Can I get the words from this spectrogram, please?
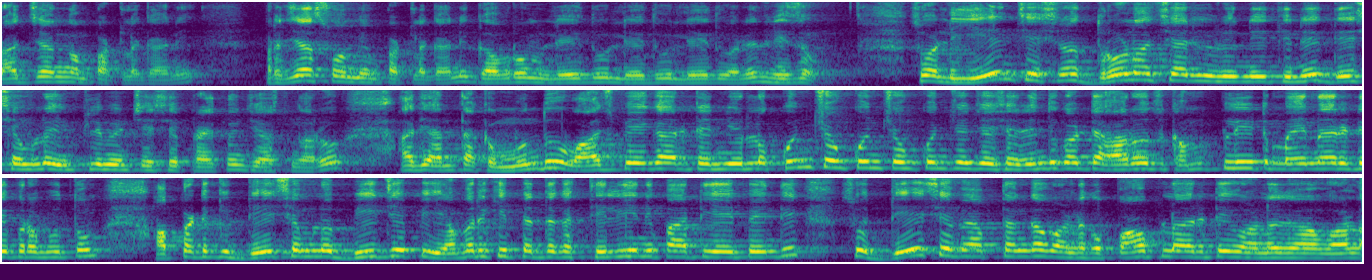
రాజ్యాంగం పట్ల కానీ ప్రజాస్వామ్యం పట్ల కానీ గౌరవం లేదు లేదు లేదు అనేది నిజం. సో వాళ్ళు ఏం చేసినా ద్రోణాచార్యుడి నీతినే దేశంలో ఇంప్లిమెంట్ చేసే ప్రయత్నం చేస్తున్నారు. అది అంతకు ముందు వాజ్పేయి గారి టెన్యూర్లో కొంచెం కొంచెం కొంచెం చేశారు. ఎందుకంటే ఆ రోజు కంప్లీట్ మైనారిటీ ప్రభుత్వం అప్పటికి దేశంలో బీజేపీ ఎవరికి పెద్దగా తెలియని పార్టీ అయిపోయింది. సో దేశవ్యాప్తంగా వాళ్ళకు పాపులారిటీ వాళ్ళ వాళ్ళ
